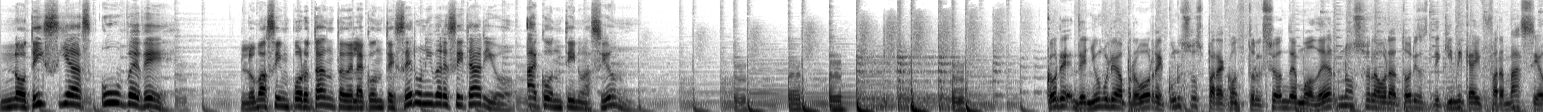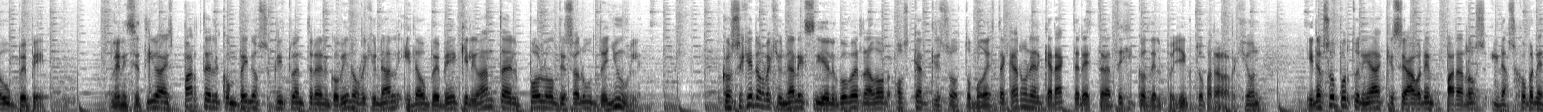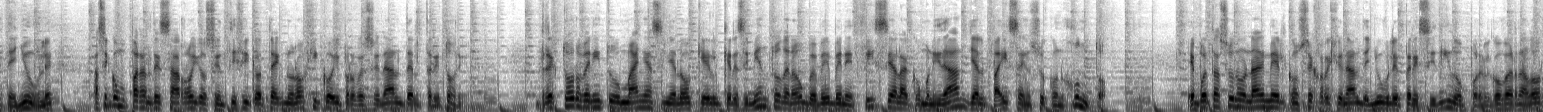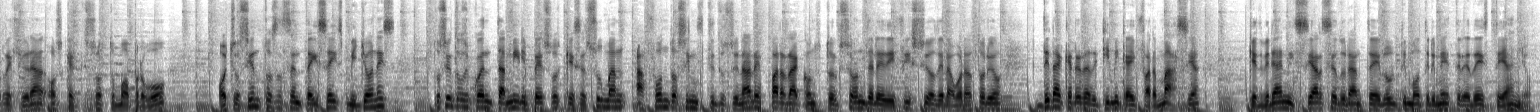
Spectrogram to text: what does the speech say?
Noticias VB. Lo más importante del acontecer universitario a continuación. CORE de Ñuble aprobó recursos para construcción de modernos laboratorios de química y farmacia UPP. La iniciativa es parte del convenio suscrito entre el gobierno regional y la UPP que levanta el polo de salud de Ñuble. Consejeros regionales y el gobernador Oscar Crisóstomo destacaron el carácter estratégico del proyecto para la región y las oportunidades que se abren para los y las jóvenes de Ñuble, así como para el desarrollo científico, tecnológico y profesional del territorio. Rector Benito Umaña señaló que el crecimiento de la UBB beneficia a la comunidad y al país en su conjunto. En votación unánime, el Consejo Regional de Ñuble, presidido por el gobernador regional Oscar Crisóstomo, aprobó 866 millones 250 mil pesos que se suman a fondos institucionales para la construcción del edificio de laboratorio de la carrera de Química y Farmacia, que deberá iniciarse durante el último trimestre de este año.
